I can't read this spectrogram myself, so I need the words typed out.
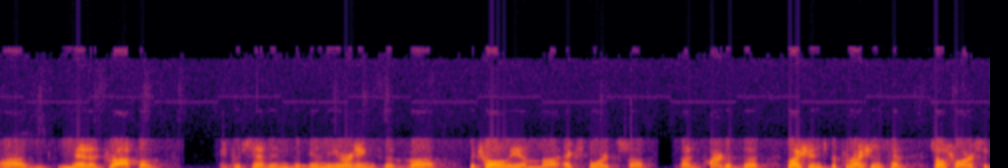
uh, met a drop of 8% in the, in the earnings of uh, petroleum exports on part of the Russians. But the Russians have so far su-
